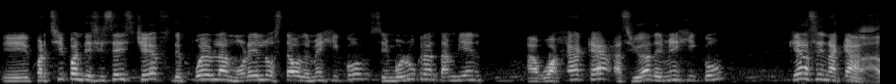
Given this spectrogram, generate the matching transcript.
Eh, participan 16 chefs de Puebla, Morelos, Estado de México. Se involucran también a Oaxaca, a Ciudad de México. ¿Qué hacen acá?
